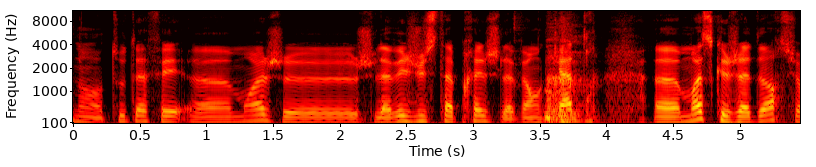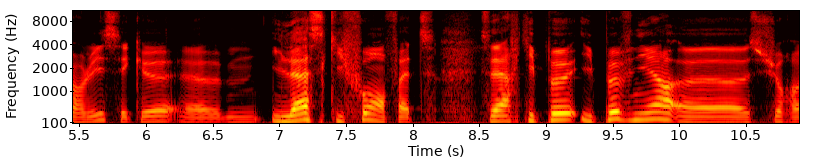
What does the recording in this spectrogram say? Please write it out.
Non, tout à fait. Euh, moi, je, je l'avais juste après, je l'avais en 4. Euh, moi, ce que j'adore sur lui, c'est que euh, il a ce qu'il faut en fait. C'est-à-dire qu'il peut, il peut venir sur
